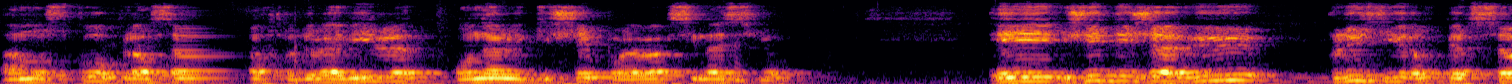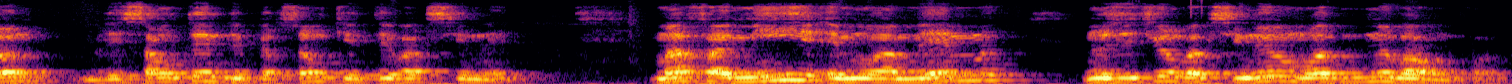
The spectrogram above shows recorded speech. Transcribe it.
à Moscou, au plein centre de la ville, on a le guichet pour la vaccination. Et j'ai déjà vu plusieurs personnes, des centaines de personnes qui étaient vaccinées. Ma famille et moi-même, nous étions vaccinés au mois de novembre.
